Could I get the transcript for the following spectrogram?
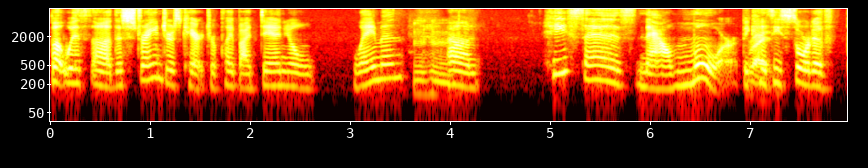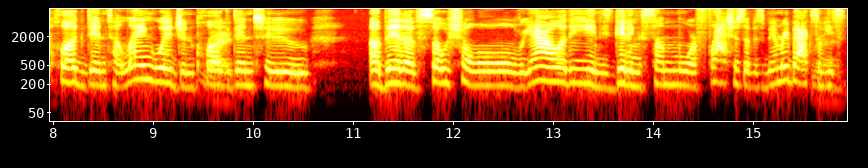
But with uh, the stranger's character played by Daniel Weyman, hmm um, he says now more because Right. he's sort of plugged into language and plugged into a bit of social reality and he's getting some more flashes of his memory back. So Right. he's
